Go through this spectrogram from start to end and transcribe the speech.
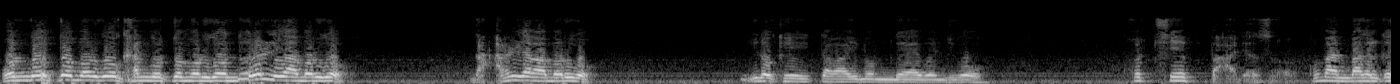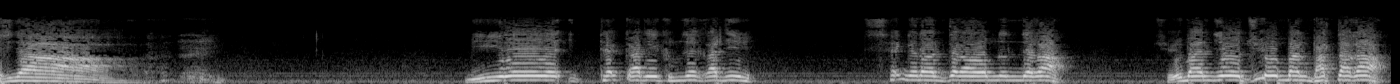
온 것도 모르고 간 것도 모르고 너를 내가 모르고 나를 내가 모르고 이렇게 있다가 이 몸 내번지고 고추에 빠져서 그만 받을 것이냐? 미래 이때까지 금생까지 생겨난 때가 없는 내가 죄만 지어 죄만 받다가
